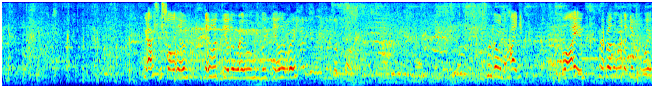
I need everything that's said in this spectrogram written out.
We actually saw them. They looked the other way when we looked the other way. We're going to hide. Well, I am. My brother went a different way.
